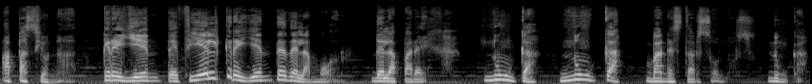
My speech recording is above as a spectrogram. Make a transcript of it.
apasionado, creyente, fiel creyente del amor, de la pareja. Nunca, nunca van a estar solos, nunca.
